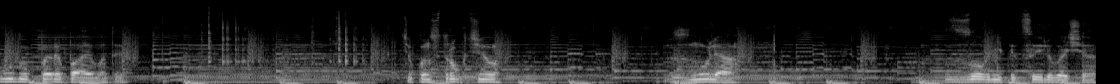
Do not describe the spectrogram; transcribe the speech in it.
буду перепаювати цю конструкцію з нуля. Ззовні підсилювача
